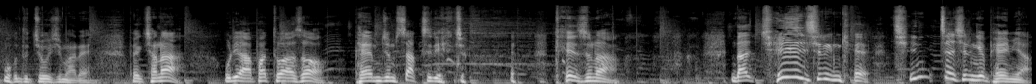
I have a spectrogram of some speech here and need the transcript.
모두 조심하래. 백천아, 우리 아파트 와서 뱀 좀 싹쓸이 해줘. 태순아, 나 제일 싫은 게, 진짜 싫은 게 뱀이야.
